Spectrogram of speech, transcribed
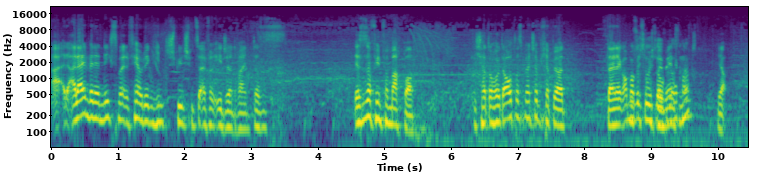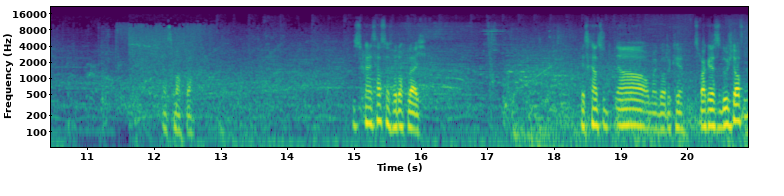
Allein wenn er nächstes Mal Inferno gegen hinten spielt, spielst du einfach E-Giant rein. Das ist. Es ist auf jeden Fall machbar. Ich hatte heute auch das Matchup. Ich habe ja dein Deck auch mal durchlaufen lassen, ne? Ja. Das ist machbar. Wieso keines hast du das war doch gleich. Jetzt kannst du. Ah, oh mein Gott, okay. Zwar lässt du durchlaufen.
